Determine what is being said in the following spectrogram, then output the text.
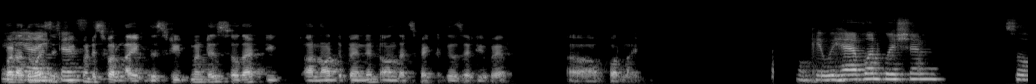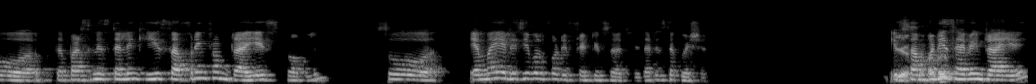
But yeah, otherwise, this does. treatment is for life. This treatment is so that you are not dependent on that spectacles that you wear uh, for life. Okay, we have one question. So uh, the person is telling he is suffering from dry eyes problem. So, am I eligible for refractive surgery? That is the question. If yes, somebody is having dry eye,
